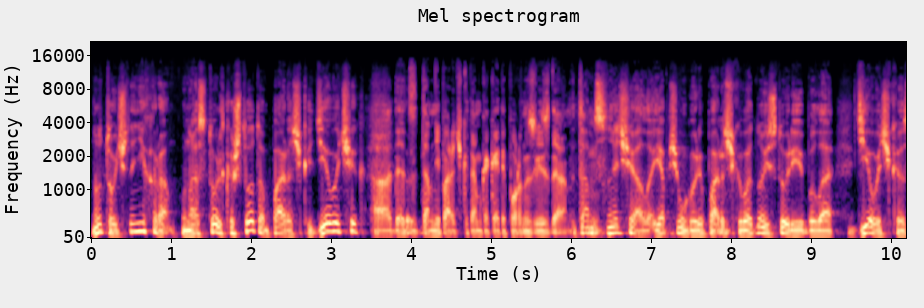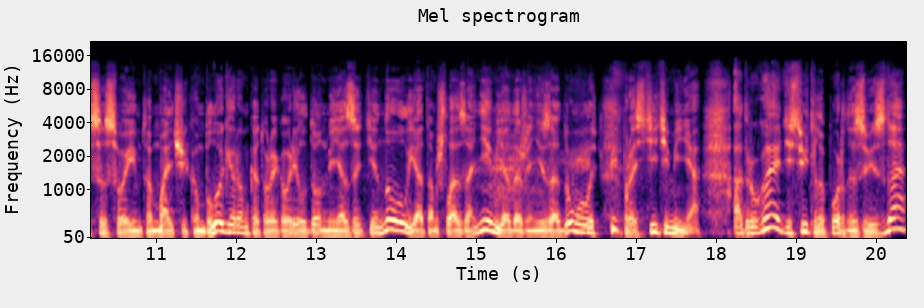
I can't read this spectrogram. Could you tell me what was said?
Ну, точно не храм. У нас только что там парочка девочек. А, да, там не парочка, там какая-то порнозвезда. Там сначала, я почему говорю парочка, в одной истории была девочка со своим там мальчиком-блогером, которая говорила, да он меня затянул, я там шла за ним, я даже не задумывалась, простите меня. А другая действительно порнозвезда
